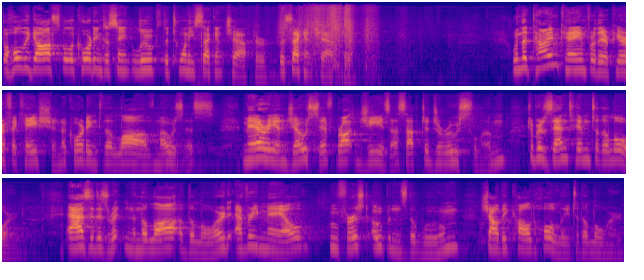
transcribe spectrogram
The Holy Gospel according to St. Luke, the 22nd chapter, the second chapter. When the time came for their purification, according to the law of Moses, Mary and Joseph brought Jesus up to Jerusalem to present him to the Lord. As it is written in the law of the Lord, every male who first opens the womb shall be called holy to the Lord,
